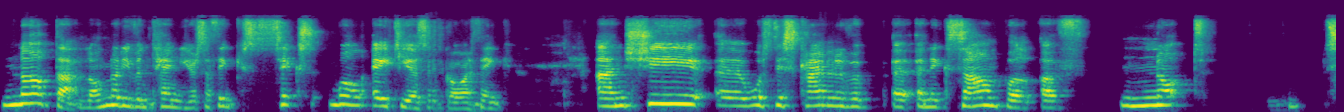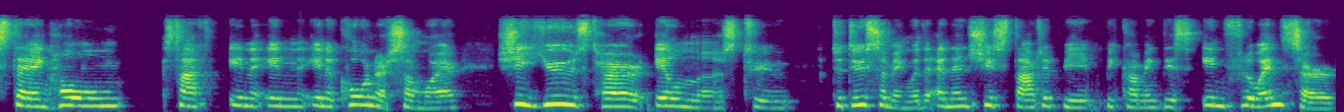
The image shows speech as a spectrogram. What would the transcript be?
not that long, not even 10 years, I think six, well, eight years ago, I think. And she uh, was this kind of a, a, an example of not staying home, sat in, in, in a corner somewhere. She used her illness to to do something with it. And then she started be, becoming this influencer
